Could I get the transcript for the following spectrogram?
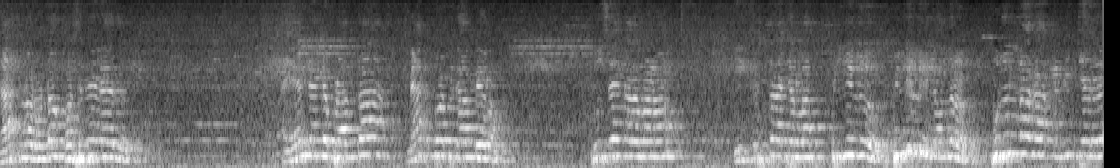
దాంట్లో రెండో ప్రశ్నే లేదు. ఏంటంటే ఇప్పుడు అంతా మేకపోతు గాంభీరం చూసాం కదా మనం? ఈ కృష్ణా జిల్లా పిల్లులు పిల్లులు వీళ్ళందరూ పులుల్లాగా నటించారు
